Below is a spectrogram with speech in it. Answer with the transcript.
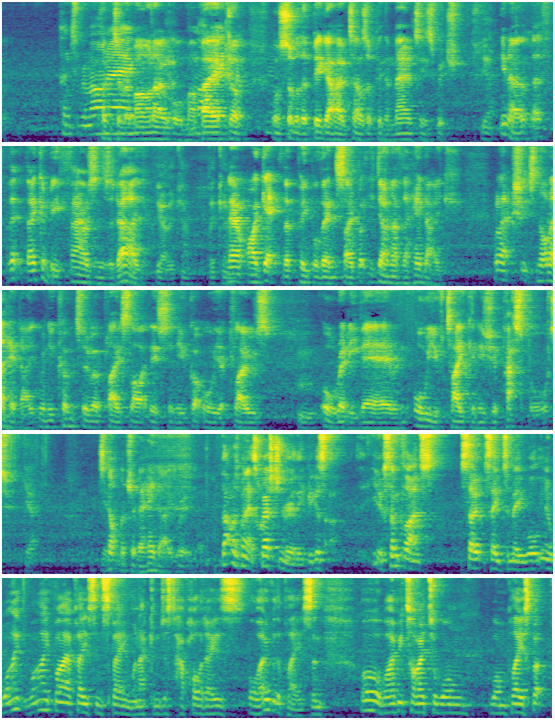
Puente Romano. Puente Romano or Marbella Marbella Club Mm. or some of the bigger hotels up in the mountains, which Yeah. you know they- they, they can be thousands a day. Yeah, they can. They can. Now I get that people then say, but you don't have the headache. Well, actually, it's not a headache when you come to a place like this and you've got all your clothes Mm. already there and all you've taken is your passport. Yeah. It's Yeah. not much of a headache, really. That was my next question, really, because you know some clients so, say to me, "Well, you know, why why buy a place in Spain when I can just have holidays all over the place?" And oh, why be tied to one one place? But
